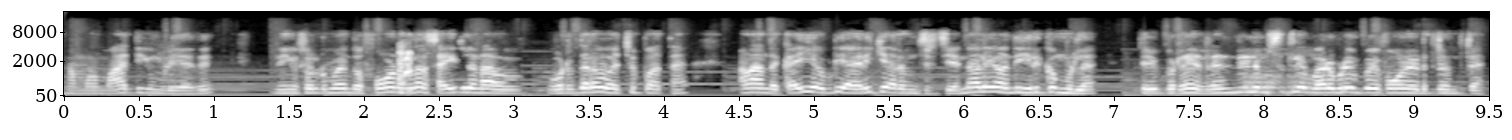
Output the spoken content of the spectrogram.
நம்ம மாத்திக்க முடியாது. நீங்க சொல்ற மாதிரி இந்த போன் எல்லாம் சைட்ல நான் ஒரு தடவை வச்சு பார்த்தேன். ஆனா அந்த கை அப்படியே அரிக்க ஆரம்பிச்சிருச்சு. என்னாலயே வந்து இருக்க முடியல. ரெ- ரெண்டு நிமிஷத்துலயே மறுபடியும் போய் போன் எடுத்துட்டு வந்துட்டேன்.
